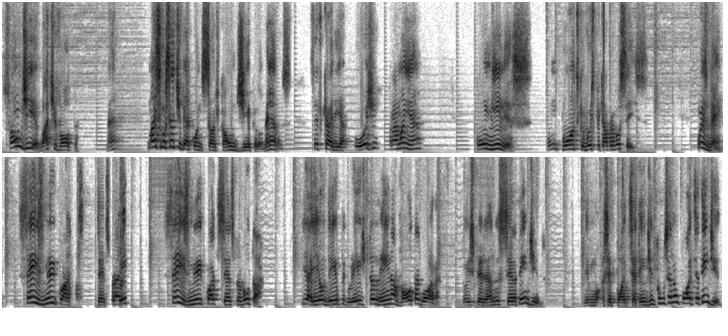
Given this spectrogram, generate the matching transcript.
Só um dia, bate e volta, né? Mas se você tiver condição de ficar um dia pelo menos, você ficaria hoje para amanhã com milhas, com pontos que eu vou explicar para vocês. Pois bem, 6.400 para ir, 6.400 para voltar. E aí eu dei upgrade também na volta agora. Estou esperando ser atendido. Você pode ser atendido como você não pode ser atendido.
